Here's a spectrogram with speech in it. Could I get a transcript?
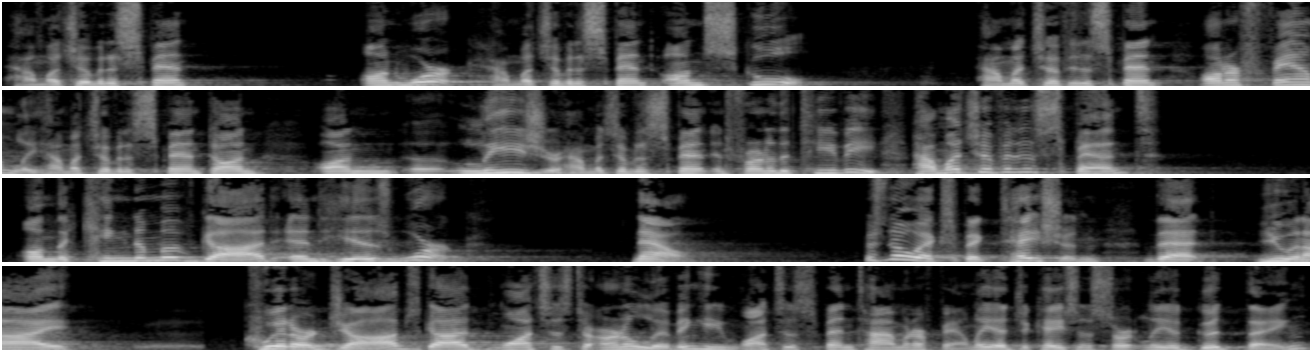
How much of it is spent on work? How much of it is spent on school? How much of it is spent on our family? How much of it is spent on, on uh, leisure? How much of it is spent in front of the TV? How much of it is spent on the kingdom of God and His work? Now, there's no expectation that you and I uh, quit our jobs. God wants us to earn a living, He wants us to spend time with our family. Education is certainly a good thing.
